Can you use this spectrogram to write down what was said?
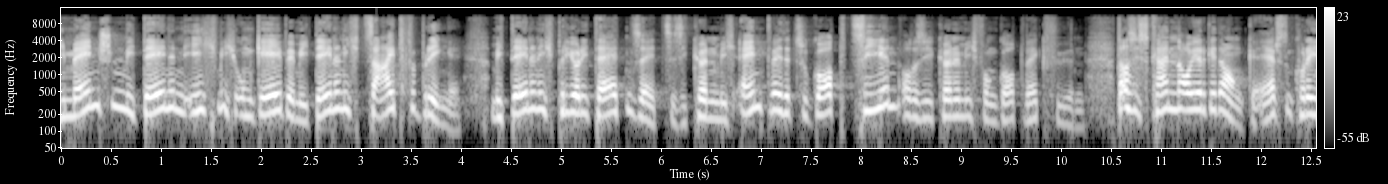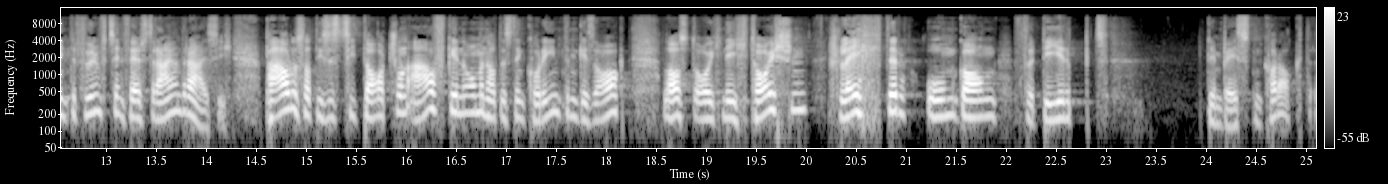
Die Menschen, mit denen ich mich umgebe, mit denen ich Zeit verbringe, mit denen ich Prioritäten setze, sie können mich entweder zu Gott ziehen oder sie können mich von Gott wegführen. Das ist kein neuer Gedanke. 1. Korinther 15, Vers 33. Paulus hat dieses Zitat schon aufgenommen, hat es den Korinthern gesagt, lasst euch nicht täuschen, schlechter Umgang verdirbt den besten Charakter.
